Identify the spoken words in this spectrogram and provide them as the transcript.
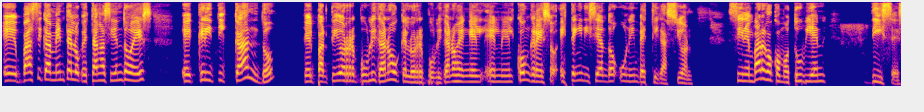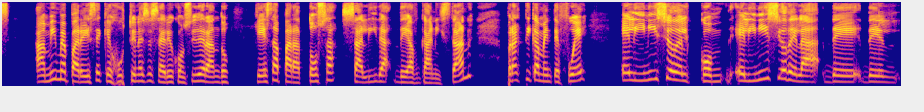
eh, básicamente lo que están haciendo es criticando que el Partido Republicano o que los republicanos en el, en el Congreso estén iniciando una investigación. Sin embargo, como tú bien dices, a mí me parece que es justo y necesario considerando que esa aparatosa salida de Afganistán prácticamente fue el inicio del el inicio de la de,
